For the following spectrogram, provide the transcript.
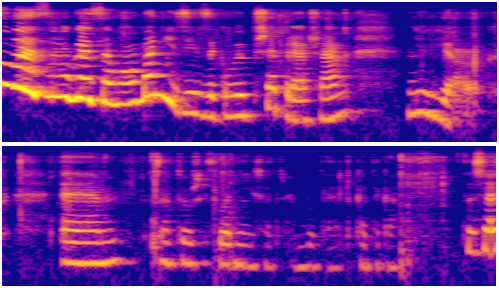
to jest w ogóle za łamaniec językowy, przepraszam. New York. Em, no to już jest ładniejsza trochę buteleczka taka. To się...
